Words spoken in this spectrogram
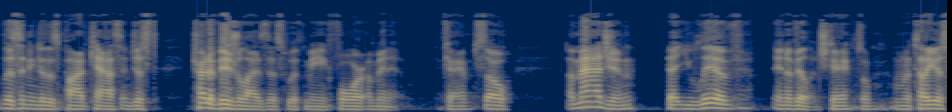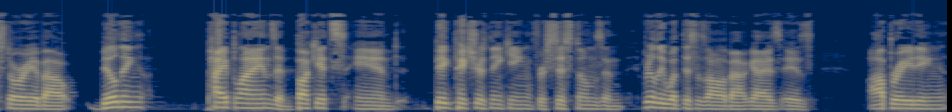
listening to this podcast and just try to visualize this with me for a minute. Okay. So, imagine that you live in a village. Okay. So, I'm going to tell you a story about building pipelines and buckets and big picture thinking for systems. And really, what this is all about, guys, is operating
